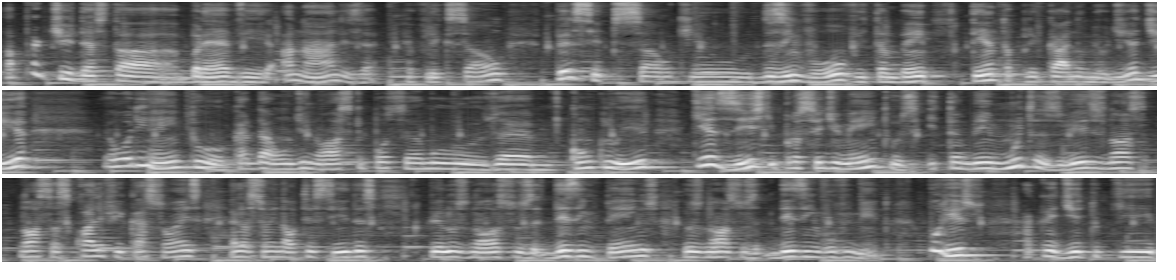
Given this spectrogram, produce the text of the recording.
a partir desta breve análise, reflexão, percepção que eu desenvolvo e também tento aplicar no meu dia a dia, eu oriento cada um de nós que possamos é, concluir que existem procedimentos e também muitas vezes nós, nossas qualificações elas são enaltecidas pelos nossos desempenhos os nossos desenvolvimentos. Por isso, acredito que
